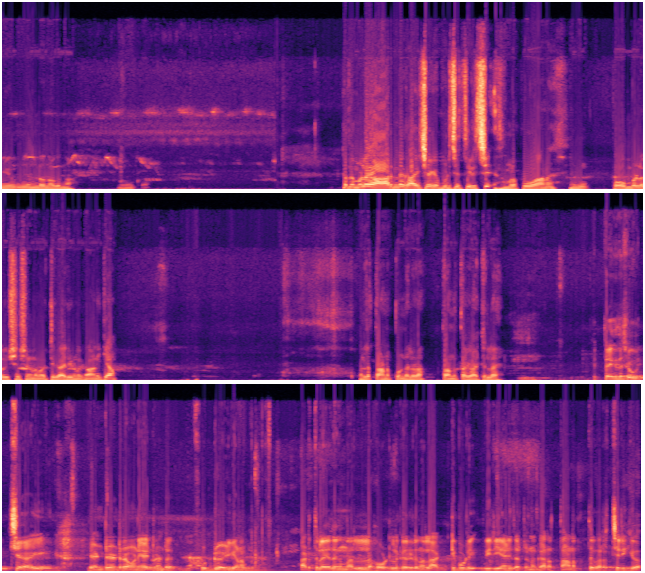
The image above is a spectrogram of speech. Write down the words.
നീ ഉണ്ടോ നോക്കുന്നോ? നോക്കാം. ഇപ്പം നമ്മൾ ആറിന്റെ കാഴ്ചയൊക്കെ പിടിച്ച് തിരിച്ച് നമ്മൾ പോവാണ്. പോകുമ്പോഴുള്ള വിശേഷങ്ങൾ മറ്റു കാര്യങ്ങൾ കാണിക്കാം. നല്ല തണുപ്പുണ്ടല്ലോടാ. തണുത്ത കാറ്റല്ലേ? ഇപ്പം ഏകദേശം ഉച്ചയായി. രണ്ട് രണ്ടര മണിയായിട്ടുണ്ട്. ഫുഡ് കഴിക്കണം. അടുത്തുള്ള ഏതെങ്കിലും നല്ല ഹോട്ടലിൽ കയറിയിട്ട് നല്ല അടിപൊളി ബിരിയാണി തട്ടണം. കാരണം തണുത്ത് വിറച്ചിരിക്കുക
